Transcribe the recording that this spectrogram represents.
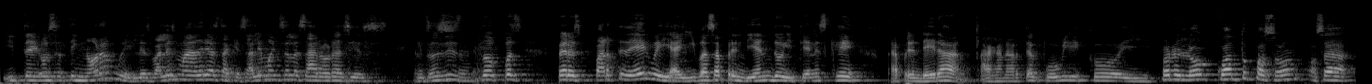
Y te, o sea, te ignoran, güey, les vales madre hasta que sale Mike Salazar, ahora sí es, entonces, Sí. no, pues, pero es parte de, güey, ahí vas aprendiendo y tienes que aprender a, a ganarte al público y... Bueno, y luego, ¿cuánto pasó? O sea,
